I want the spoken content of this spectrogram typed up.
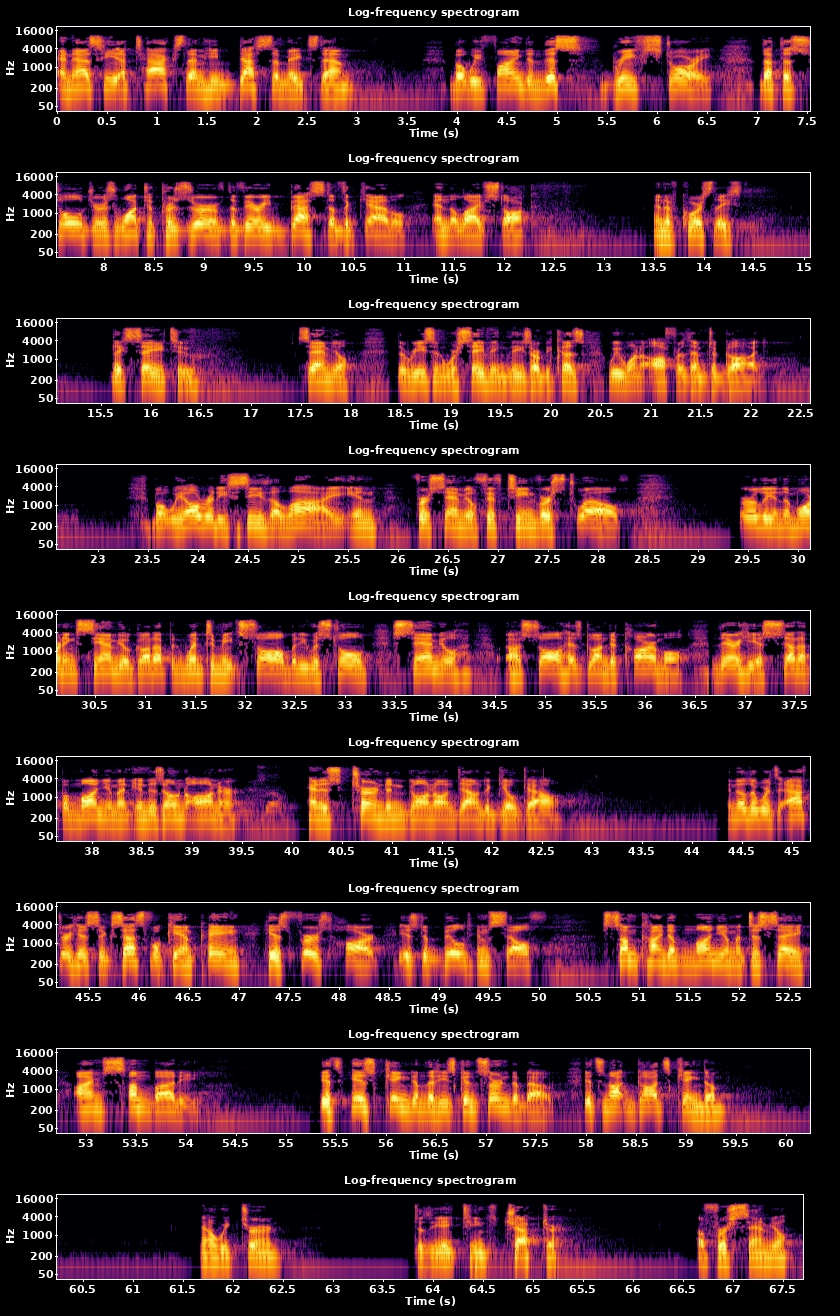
And as he attacks them, he decimates them. But we find in this brief story that the soldiers want to preserve the very best of the cattle and the livestock. And of course, they, they say to Samuel, the reason we're saving these are because we want to offer them to God. But we already see the lie in 1 Samuel 15, verse 12. Early in the morning, Samuel got up and went to meet Saul, but he was told, Samuel uh, Saul has gone to Carmel. There he has set up a monument in his own honor and has turned and gone on down to Gilgal. In other words, after his successful campaign, his first heart is to build himself some kind of monument to say, I'm somebody. It's his kingdom that he's concerned about, it's not God's kingdom. Now we turn to the 18th chapter of 1 Samuel.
